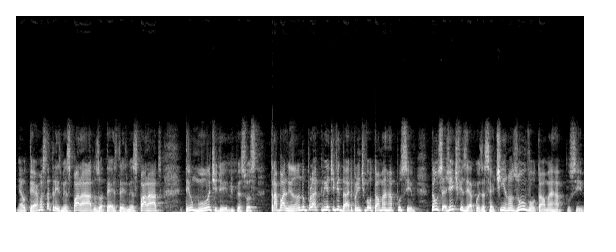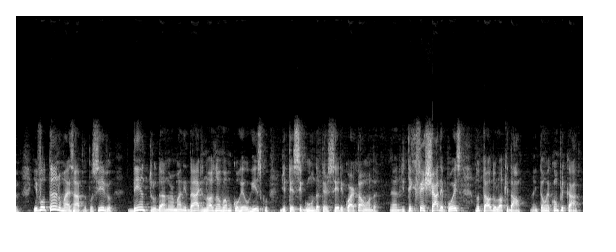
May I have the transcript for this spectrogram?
Né? O Termas está três meses parado, os hotéis três meses parados. Tem um monte de, de pessoas trabalhando para a criatividade, para a gente voltar o mais rápido possível. Então, se a gente fizer a coisa certinha, nós vamos voltar o mais rápido possível. E voltando o mais rápido possível, dentro da normalidade, nós não vamos correr o risco de ter segunda, terceira e quarta onda. né? De ter que fechar depois no tal do lockdown. Então é complicado.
